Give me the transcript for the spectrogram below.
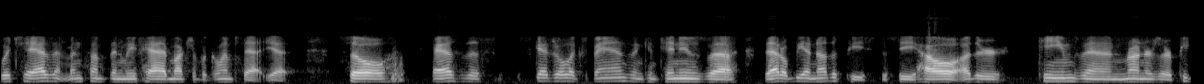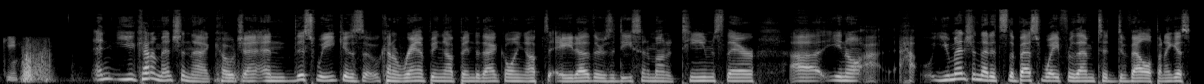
which hasn't been something we've had much of a glimpse at yet. So, as this schedule expands and continues, uh, that'll be another piece to see how other teams and runners are peaking. And you kind of mentioned that, Coach. And this week is kind of ramping up into that, going up to Ada. There's a decent amount of teams there. Uh, you know, you mentioned that it's the best way for them to develop, and I guess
